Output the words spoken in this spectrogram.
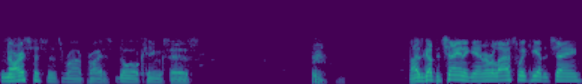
Narcissus, Rod Price, Doyle King says. oh, he's got the chain again. Remember last week he had the chain?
